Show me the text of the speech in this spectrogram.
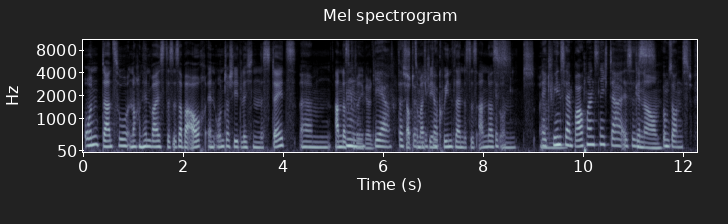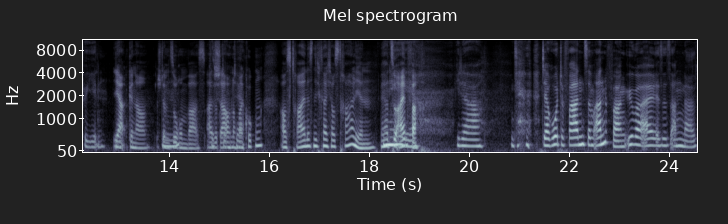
Und dazu noch ein Hinweis, das ist aber auch in unterschiedlichen States ähm, anders mm, geregelt. Ja, das ich glaub, stimmt. Zum Beispiel glaub, in Queensland ist es anders. Ist, und, ähm, in Queensland braucht man es nicht, da ist es genau. umsonst für jeden. Ja, genau. Stimmt, mhm. so rum war es. Also da stimmt, auch nochmal ja. gucken. Australien ist nicht gleich Australien. Wäre nee, zu einfach. Wieder der rote Faden zum Anfang. Überall ist es anders.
